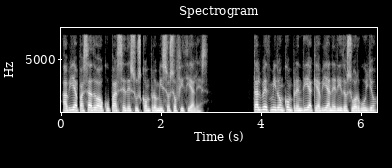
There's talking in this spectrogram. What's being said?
había pasado a ocuparse de sus compromisos oficiales. Tal vez Mirón comprendía que habían herido su orgullo,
